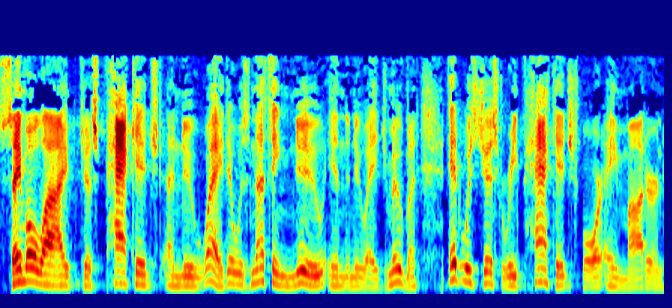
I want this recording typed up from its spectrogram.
Same old lie, just packaged a new way. There was nothing new in the New Age movement. It was just repackaged for a modern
